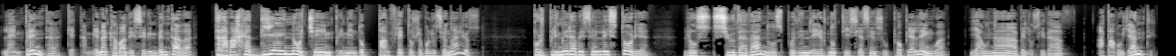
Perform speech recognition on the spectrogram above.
la imprenta, que también acaba de ser inventada, trabaja día y noche imprimiendo panfletos revolucionarios. Por primera vez en la historia, los ciudadanos pueden leer noticias en su propia lengua y a una velocidad apabullante.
